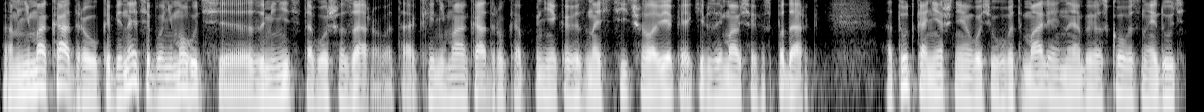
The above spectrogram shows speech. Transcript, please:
нам няма кадраў у кабінеце бо не могуць замяніць таго ж азарова так? І няма кадру каб некага знайсці чалавека які б займаўся гаспадаркай А тут канешне вось у гватмалі яны абавязкова знайдуць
